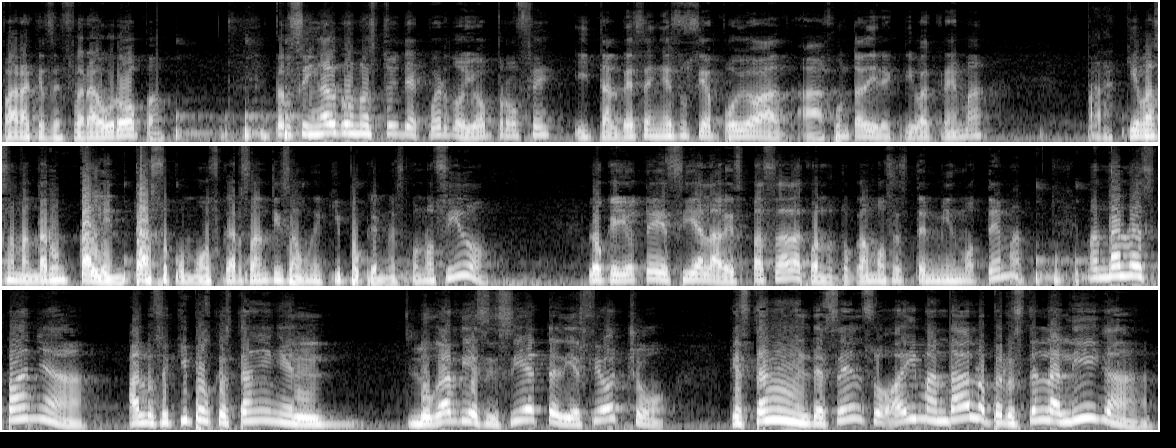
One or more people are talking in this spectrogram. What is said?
para que se fuera a Europa. Pero sin algo no estoy de acuerdo yo, profe, y tal vez en eso sí apoyo a, a Junta Directiva Crema. ¿Para qué vas a mandar un talentazo como Oscar Santis a un equipo que no es conocido? Lo que yo te decía la vez pasada cuando tocamos este mismo tema. Mándalo a España, a los equipos que están en el lugar 17, 18, que están en el descenso. Ahí mandalo, pero está en la liga.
